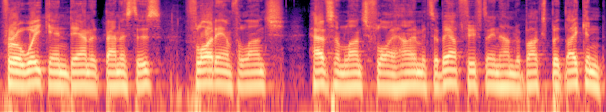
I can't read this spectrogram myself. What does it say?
for a weekend down at Bannisters, fly down for lunch, have some lunch, fly home. It's about fifteen hundred bucks, but they can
